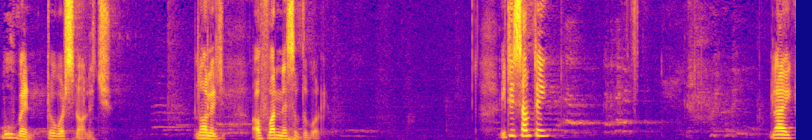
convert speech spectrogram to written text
movement towards knowledge, knowledge of oneness of the world. It is something like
